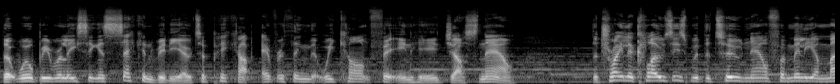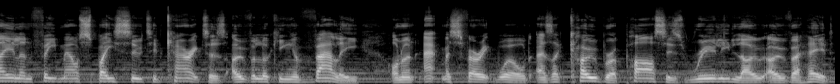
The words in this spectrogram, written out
that we'll be releasing a second video to pick up everything that we can't fit in here just now. The trailer closes with the two now familiar male and female space suited characters overlooking a valley on an atmospheric world as a cobra passes really low overhead.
